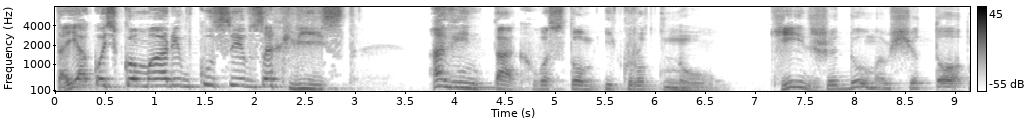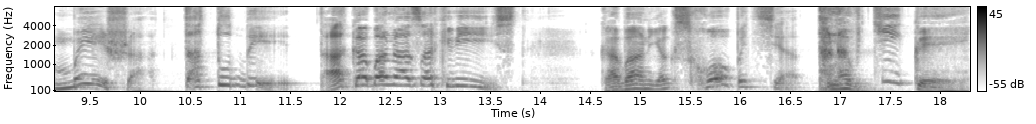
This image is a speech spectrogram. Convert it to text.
та якось комарів вкусив за хвіст, а він так хвостом і крутнув. Кіт же думав, що то миша, та туди, та кабана за хвіст. Кабан як схопиться, та навтіки.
